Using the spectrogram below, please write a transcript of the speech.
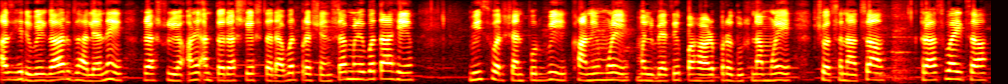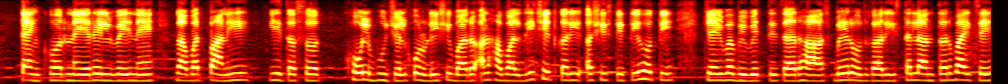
आज हिरवेगार झाल्याने राष्ट्रीय आणि आंतरराष्ट्रीय स्तरावर प्रशंसा मिळवत आहे. वीस वर्षांपूर्वी खाणीमुळे मलब्याचे पहाड प्रदूषणामुळे श्वसनाचा त्रास व्हायचा. टँकरने रेल्वेने गावात पाणी येत असत. खोल भूजल कोरडी शिवार आणि हवालदिल शेतकरी अशी स्थिती होती. जैवविविधतेचा ऱ्हास बेरोजगारी स्थलांतर व्हायचे.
